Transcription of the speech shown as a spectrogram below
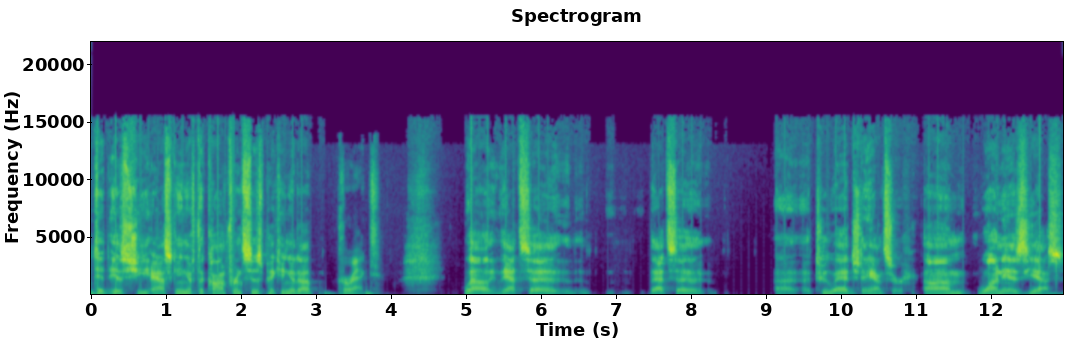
Did is she asking if the conference is picking it up? Correct. Well, that's a that's a a two-edged answer. Um, one is yes,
